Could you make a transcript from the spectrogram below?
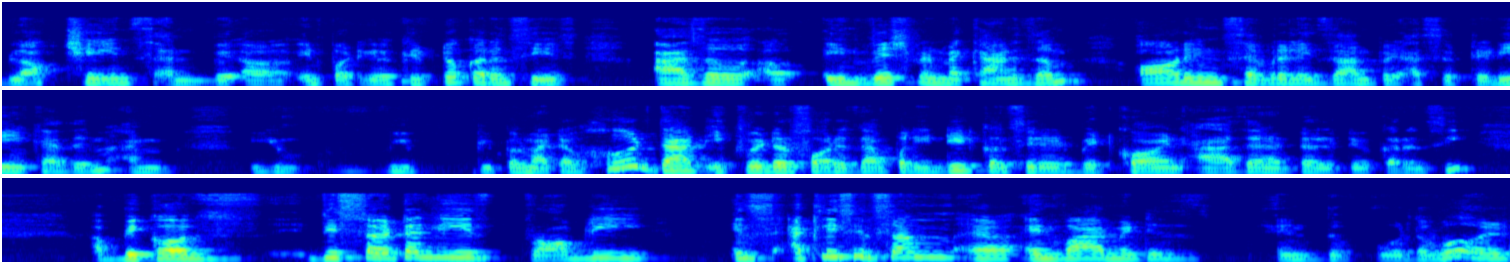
blockchains and uh, in particular cryptocurrencies as a, a, investment mechanism or in several examples as a trading mechanism. And you people might have heard that ecuador for example indeed considered bitcoin as an alternative currency uh, because this certainly is probably in, at least in some uh, environment is in the, the world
